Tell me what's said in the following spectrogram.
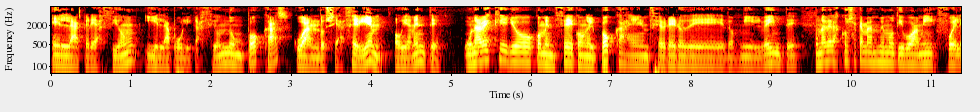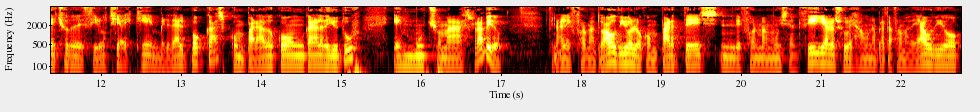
en la creación y en la publicación de un podcast cuando se hace bien, obviamente. Una vez que yo comencé con el podcast en febrero de 2020, una de las cosas que más me motivó a mí fue el hecho de decir, hostia, es que en verdad el podcast comparado con un canal de YouTube es mucho más rápido. Al final es formato audio, lo compartes de forma muy sencilla, lo subes a una plataforma de audio.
